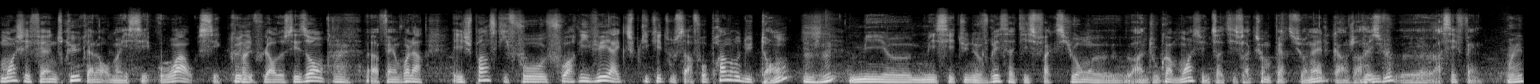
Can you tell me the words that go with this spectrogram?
Moi, j'ai fait un truc, alors, mais c'est waouh, c'est que des fleurs de saison. Enfin, voilà. Et je pense qu'il faut, il faut arriver à expliquer tout ça. Il faut prendre du temps, Mhm. mais, euh, mais c'est une vraie satisfaction. euh, en tout cas, moi, c'est une satisfaction personnelle quand j'arrive euh, à ces fins. Ouais.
